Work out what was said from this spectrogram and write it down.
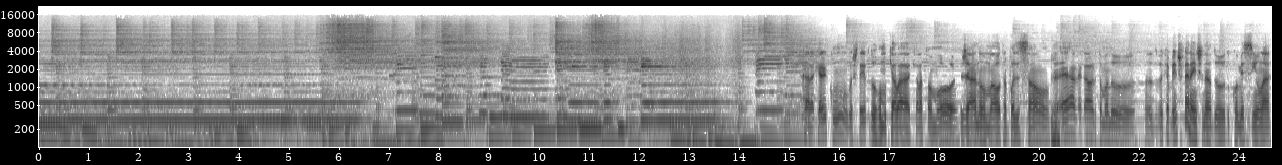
Thank you. Cara. A Carrie Coon, gostei do rumo que ela, que ela tomou, já numa outra posição. Hum. É, legal, ele tomando. Vê que é bem diferente, né? Do, do comecinho lá.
